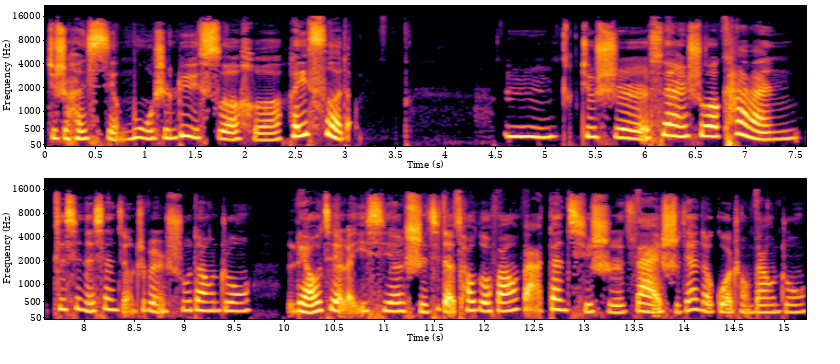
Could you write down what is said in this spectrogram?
就是很醒目，是绿色和黑色的。嗯，就是虽然说看完《自信的陷阱》这本书当中了解了一些实际的操作方法，但其实在实践的过程当中。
